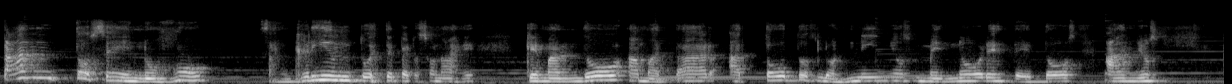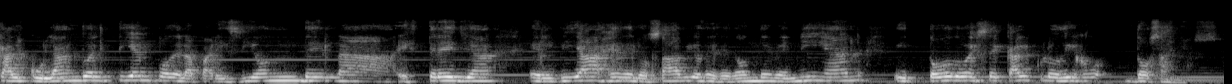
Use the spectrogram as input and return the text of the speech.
tanto se enojó, sangriento este personaje, que mandó a matar a todos los niños menores de dos años, calculando el tiempo de la aparición de la estrella el viaje de los sabios, desde dónde venían y todo ese cálculo dijo dos años.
